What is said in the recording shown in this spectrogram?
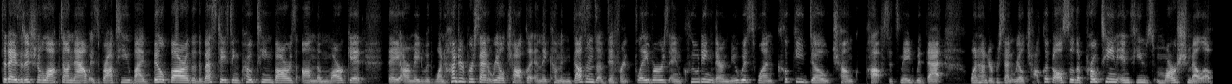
Today's edition of Locked On Now is brought to you by Built Bar. They're the best tasting protein bars on the market. They are made with 100% real chocolate and they come in dozens of different flavors, including their newest one, cookie dough chunk puffs. It's made with that 100% real chocolate, but also the protein infused marshmallow.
